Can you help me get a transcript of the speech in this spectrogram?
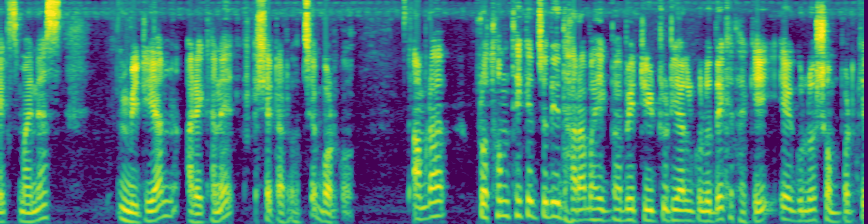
এক্স মাইনাস মিডিয়ান আর এখানে সেটার হচ্ছে বর্গ। আমরা প্রথম থেকে যদি ধারাবাহিকভাবে টিউটোরিয়ালগুলো দেখে থাকি, এগুলো সম্পর্কে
